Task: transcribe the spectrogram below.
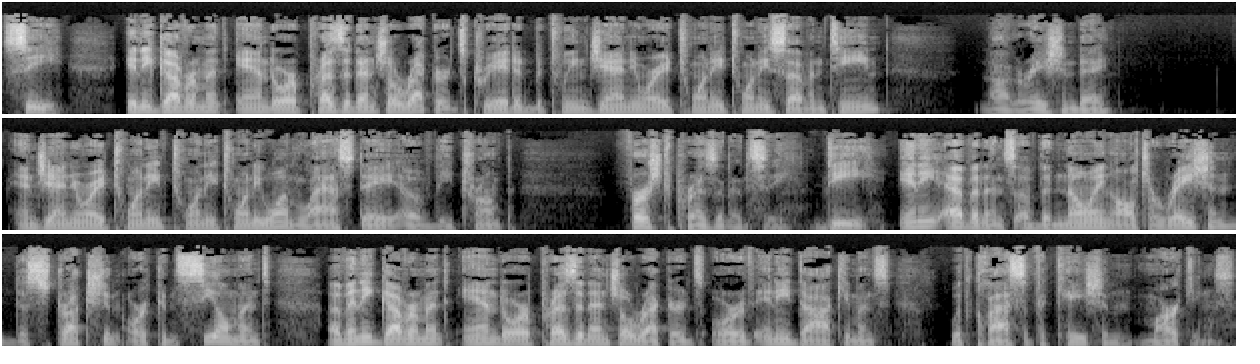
C. Any government and or presidential records created between January 20, 2017 inauguration day, and January 20, 2021, last day of the Trump first presidency. D. Any evidence of the knowing alteration, destruction, or concealment of any government and or presidential records or of any documents with classification markings.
